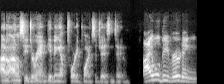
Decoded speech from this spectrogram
I don't I don't see Durant giving up 40 points to Jayson Tatum. I will be rooting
